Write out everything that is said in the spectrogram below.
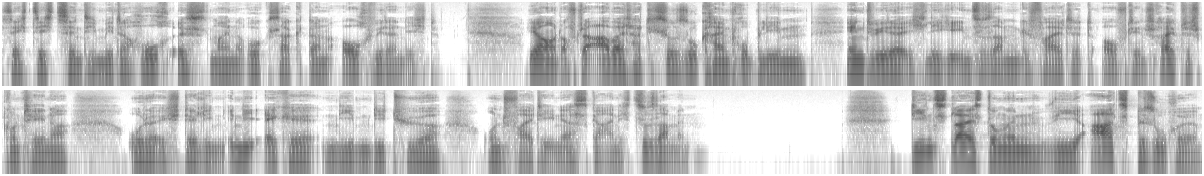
60 Zentimeter hoch ist mein Rucksack dann auch wieder nicht. Ja, und auf der Arbeit hatte ich so kein Problem. Entweder ich lege ihn zusammengefaltet auf den Schreibtischcontainer oder ich stelle ihn in die Ecke neben die Tür und falte ihn erst gar nicht zusammen. Dienstleistungen wie Arztbesuche.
